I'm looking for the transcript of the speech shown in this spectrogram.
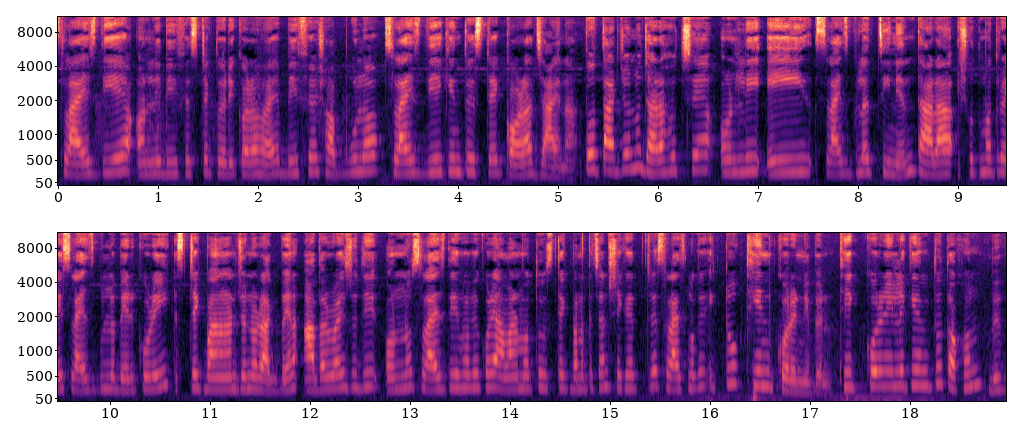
স্লাইস দিয়ে অনলি বিফ স্টেক তৈরি করা হয়। বিফের সবগুলো স্লাইস দিয়ে কিন্তু স্টেক করা যায় না। তো তার জন্য যারা হচ্ছে অনলি এই স্লাইসগুলো চিনেন, তারা শুধুমাত্র এই স্লাইসগুলো বের করেই স্টেক বানানোর জন্য রাখবেন। আদারওয়াইজ যদি অন্য স্লাইস দিয়ে ভাবে করে আমার মতো স্টেক বানাতে চান, সেক্ষেত্রে স্লাইস গুলোকে একটু থিন করে নেবেন। ঠিক করে নিলে কিন্তু তখন বিফ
